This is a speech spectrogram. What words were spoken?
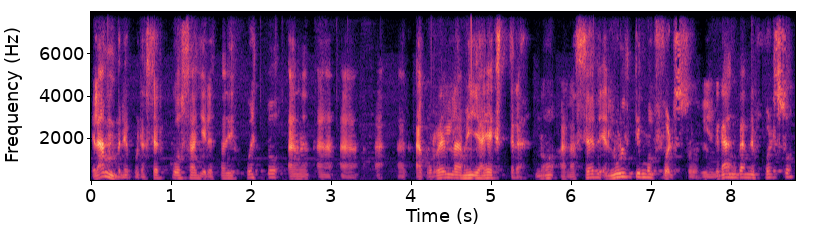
el hambre por hacer cosas y él está dispuesto a, correr la milla extra, ¿no? Al hacer el último esfuerzo, el gran, gran esfuerzo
